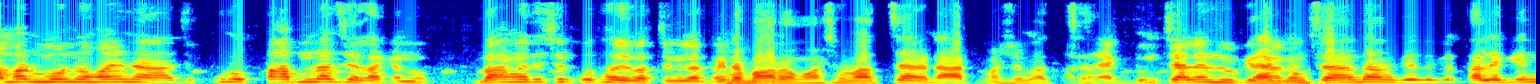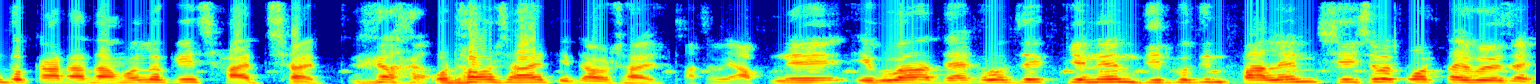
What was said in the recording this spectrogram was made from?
আমার মনে হয় না যে পুরো পাবনা জেলা কেন? বাংলাদেশের কোথাও এই বাচ্চা মিলাতে এটা হবে। বারো মাসে বাচ্চা এটা আট মাসে বাচ্চা। আচ্ছা, একদম চ্যালেঞ্জ মুখী একদম চ্যালেঞ্জ দাম তাহলে কিন্তু কাটা দাম হলো কি ষাট ষাট। ওটাও ষাট এটাও ষাট। আচ্ছা ভাই আপনি এগুলা দেখা যে কেনেন দীর্ঘদিন পালেন সেই হিসেবে পর্তায় হয়ে যায়।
